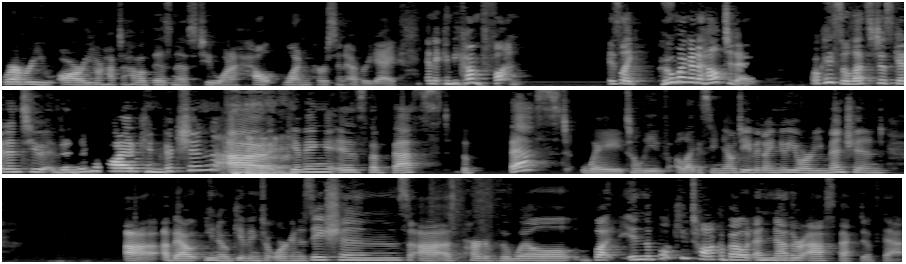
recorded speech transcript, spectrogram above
wherever you are. You don't have to have a business to want to help one person every day. And it can become fun. It's like who am i going to help today? Okay so let's just get into the number five conviction. Uh, giving is the best the best way to leave a legacy. Now david i know you already mentioned uh, about you know giving to organizations uh, as part of the will but in the book you talk about another aspect of that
